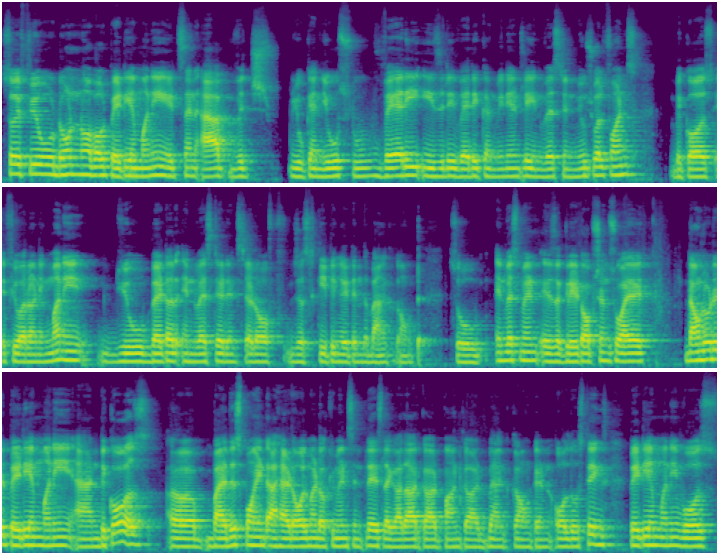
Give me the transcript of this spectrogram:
so if you don't know about paytm money it's an app which you can use to very easily very conveniently invest in mutual funds because if you are earning money you better invest it instead of just keeping it in the bank account. So investment is a great option. So i downloaded paytm money and because uh, by this point i had all my documents in place like aadhaar card pan card bank account and all those things paytm money was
